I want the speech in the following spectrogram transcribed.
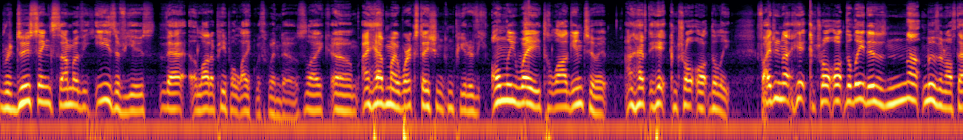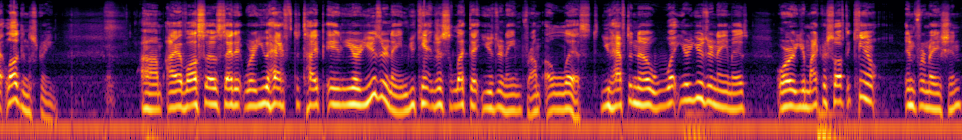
reducing some of the ease of use that a lot of people like with Windows. Like, um, I have my workstation computer. The only way to log into it, I have to hit Control Alt Delete. If I do not hit Control Alt Delete, it is not moving off that login screen. Um, I have also set it where you have to type in your username. You can't just select that username from a list. You have to know what your username is or your Microsoft account information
